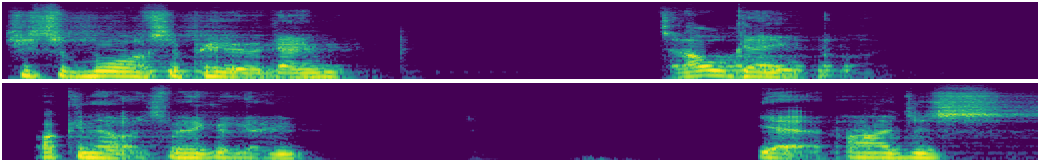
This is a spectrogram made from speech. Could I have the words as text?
Just a more superior game. It's an old game, but like, fucking hell, it's a very good game. Yeah, I just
